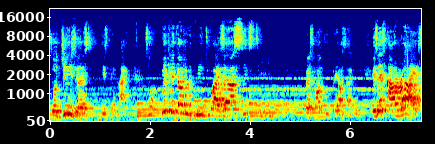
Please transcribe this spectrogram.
So Jesus is the light. So quickly come with me to Isaiah 60, verse 1 to 3 as I read. It says, Arise,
